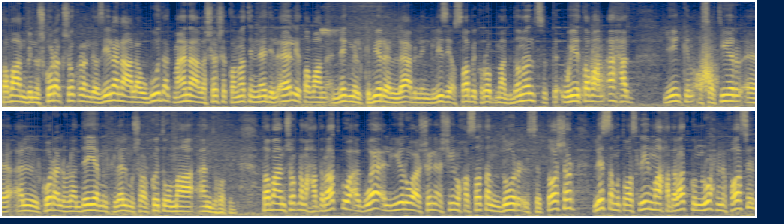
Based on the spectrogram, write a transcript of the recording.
طبعا بنشكرك شكرا جزيلا على وجودك معنا على شاشة قناة النادي الأهلي. طبعا النجم الكبير اللاعب الإنجليزي السابق روب ماكدونالدز وطبعا أحد يمكن أساطير الكرة الهولندية من خلال مشاركته مع أندهوفن. طبعا شفنا مع حضراتكم أجواء اليورو 2020 وخاصة دور ال 16 لسه متواصلين مع حضراتكم نروح نفاصل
